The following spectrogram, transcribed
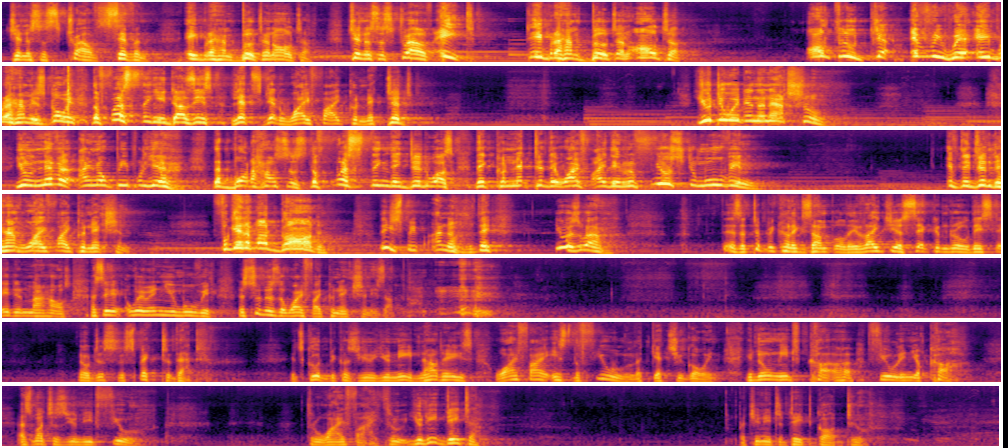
Genesis 12, 7, Abraham built an altar. Genesis 12, 8, Abraham built an altar. All through everywhere Abraham is going, the first thing he does is let's get Wi Fi connected. You do it in the natural. You'll never, I know people here that bought houses. The first thing they did was they connected their Wi Fi, they refused to move in if they didn't have Wi Fi connection. Forget about God. These people, I know, they, you as well. There's a typical example. They write you a second row. They stayed in my house. I say, Where are you moving? As soon as the Wi Fi connection is up. No disrespect to that. It's good because you, you need, nowadays, Wi Fi is the fuel that gets you going. You don't need car, uh, fuel in your car as much as you need fuel through Wi Fi. Through, you need data. But you need to date God too.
